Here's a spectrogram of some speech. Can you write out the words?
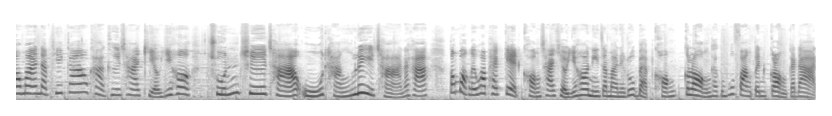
ต่อมาอันดับที่ 9 ค่ะ คือชาเขียวยี่ห้อ ชุนชื่อชาอูถังลี่ฉานะคะ ต้องบอกเลยว่าแพ็กเกจของชาเขียวยี่ห้อนี้จะมาในรูปแบบของกล่องค่ะ คุณผู้ฟังเป็นกล่องกระดาษ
